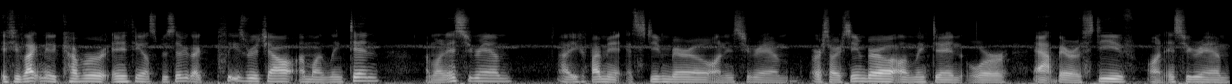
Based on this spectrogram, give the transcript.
if you'd like me to cover anything else specific, like please reach out. I'm on LinkedIn. I'm on Instagram. Uh, you can find me at Stephen Barrow on Instagram, or sorry, Stephen Barrow on LinkedIn, or at Barrow Steve on Instagram.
